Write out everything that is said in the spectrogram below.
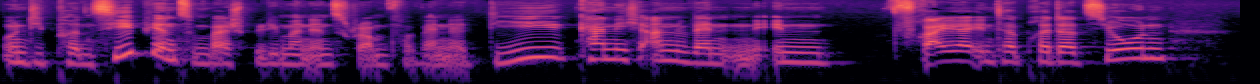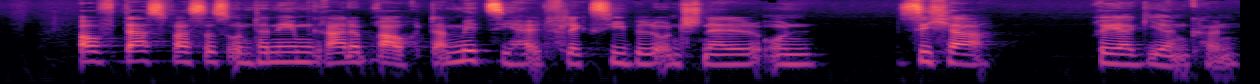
Und die Prinzipien zum Beispiel, die man in Scrum verwendet, die kann ich anwenden in freier Interpretation auf das, was das Unternehmen gerade braucht, damit sie halt flexibel und schnell und sicher reagieren können.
